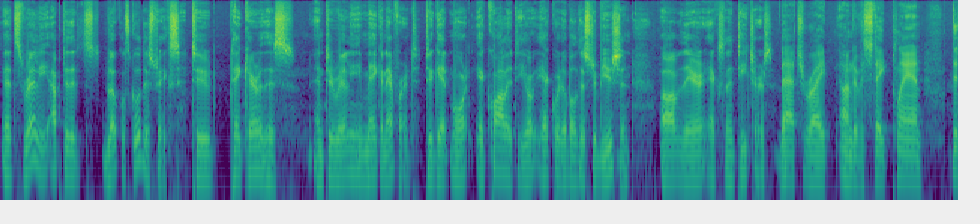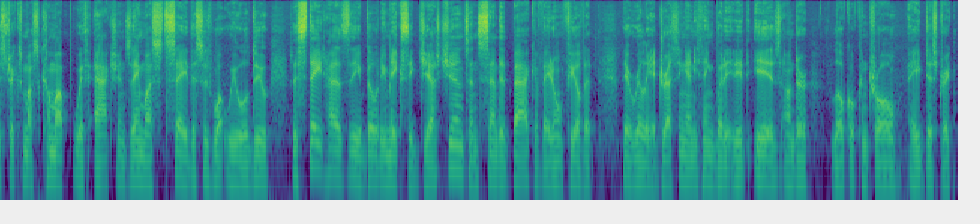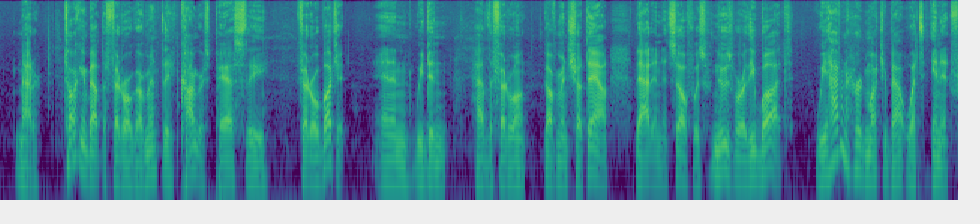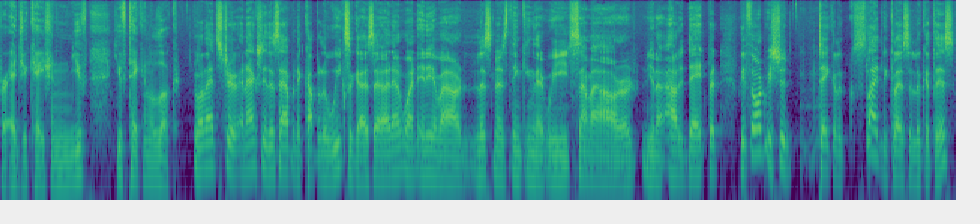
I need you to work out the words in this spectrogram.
it's really up to the local school districts to take care of this and to really make an effort to get more equality or equitable distribution of their excellent teachers. That's right. Under the state plan, districts must come up with actions. They must say, this is what we will do. The state has the ability to make suggestions and send it back if they don't feel that they're really addressing anything, but it is under local control, a district matter. Talking about the federal government, the Congress passed the federal budget, and we didn't have the federal government shut down. That in itself was newsworthy, but we haven't heard much about what's in it for education. You've you've taken a look. Well, that's true. And actually, this happened a couple of weeks ago, so I don't want any of our listeners thinking that we somehow are, you know, out of date. But we thought we should take a slightly closer look at this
